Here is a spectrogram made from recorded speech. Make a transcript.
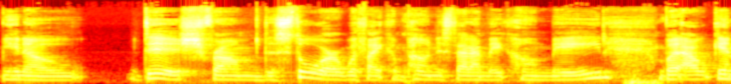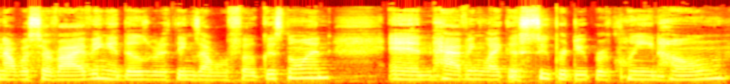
you know, dish from the store with like components that I make homemade. But I, again, I was surviving and those were the things I were focused on and having like a super duper clean home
